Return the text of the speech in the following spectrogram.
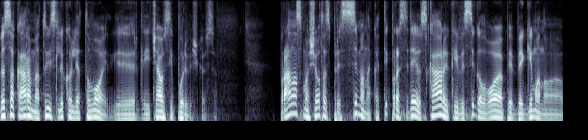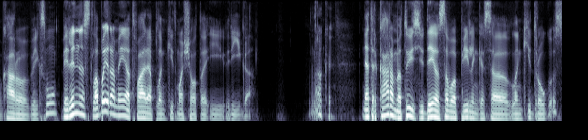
Viso karo metu jis liko Lietuvoje ir greičiausiai Purviškiuose. Pranas Mašiotas prisimena, kad tik prasidėjus karui, kai visi galvojo apie bėgimą nuo karo veiksmų, Belinis labai ramiai atvarė aplankyti Mašiotą į Rygą. Okay. Net ir karo metu jis judėjo savo apylinkėse lankyti draugus,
